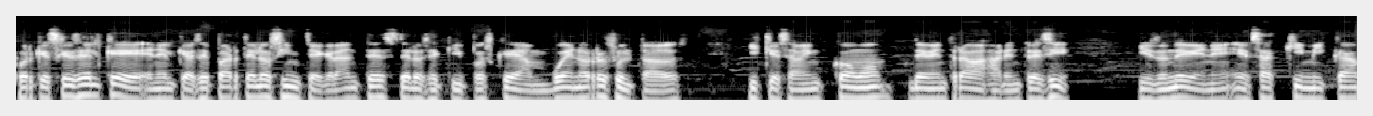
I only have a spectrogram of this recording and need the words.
porque es que es el que en el que hace parte los integrantes de los equipos que dan buenos resultados y que saben cómo deben trabajar entre sí. Y es donde viene esa química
